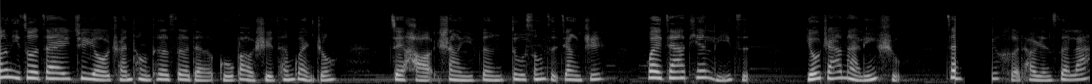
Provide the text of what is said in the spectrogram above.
当你坐在具有传统特色的古堡式餐馆中，最好上一份杜松子酱汁，外加天梨子、油炸马铃薯，再核桃仁色拉，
